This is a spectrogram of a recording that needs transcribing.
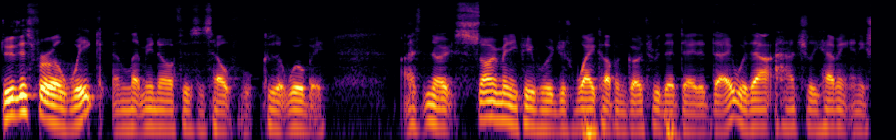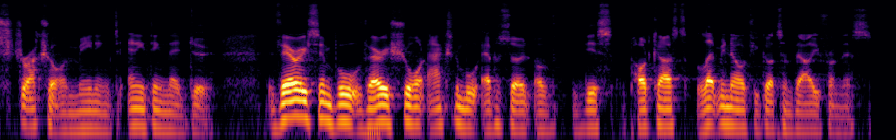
Do this for a week and let me know if this is helpful because it will be. I know so many people who just wake up and go through their day to day without actually having any structure or meaning to anything they do. Very simple, very short, actionable episode of this podcast. Let me know if you got some value from this.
